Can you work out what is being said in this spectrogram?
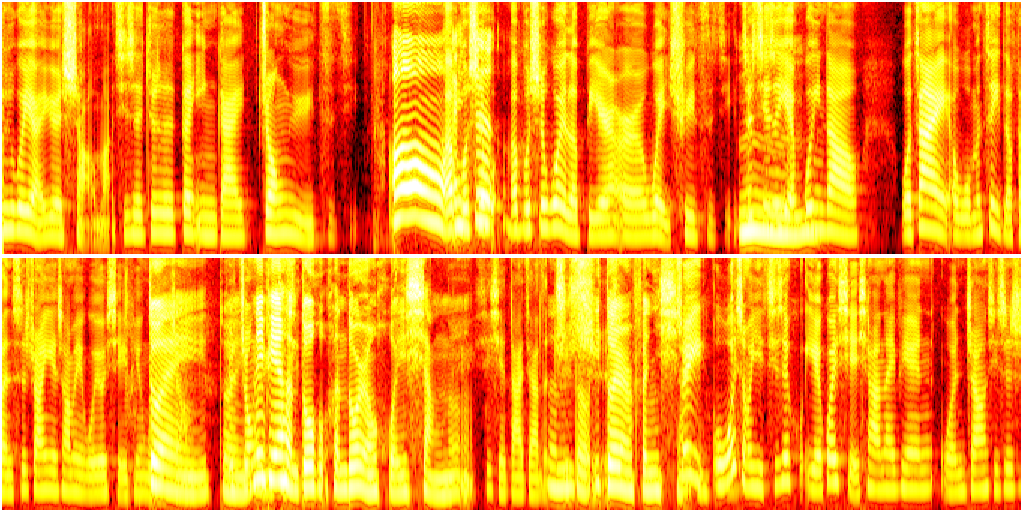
是会越来越少嘛。其实就是更应该忠于自己哦，而不是而不是为了别人而委屈自己。这其实也呼应到。我在我们自己的粉丝专业上面，我有写一篇文章，对，对，那篇很多很多人回想呢，谢谢大家的支持，一堆人分享。所以我为什么也其实也会写下那篇文章，其实是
